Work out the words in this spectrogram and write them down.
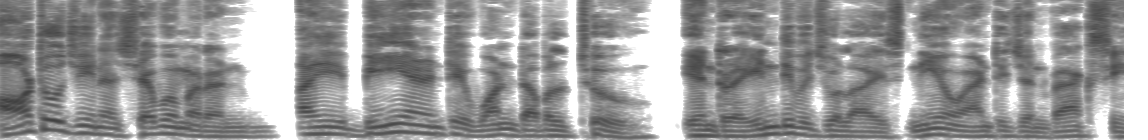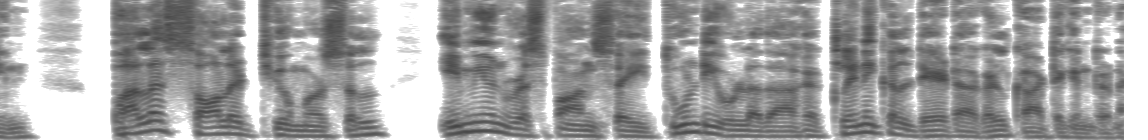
ஆட்டோஜீன செவுமரன் ஐ பிஎன்டி ஒன் டபுள் டூ என்ற இண்டிவிஜுவலைஸ் நியோ ஆன்டிஜென் வேக்சின் பல சாலிட் டியூமர்ஸில் இம்யூன் ரெஸ்பான்ஸை தூண்டியுள்ளதாக கிளினிக்கல் டேட்டாகள் காட்டுகின்றன.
